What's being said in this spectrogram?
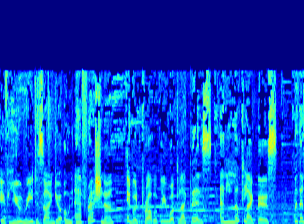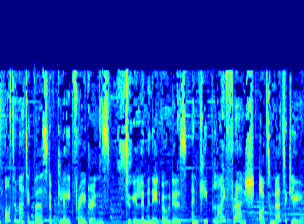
If you redesigned your own air freshener, it would probably work like this and look like this with an automatic burst of Glade fragrance to eliminate odors and keep life fresh automatically.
